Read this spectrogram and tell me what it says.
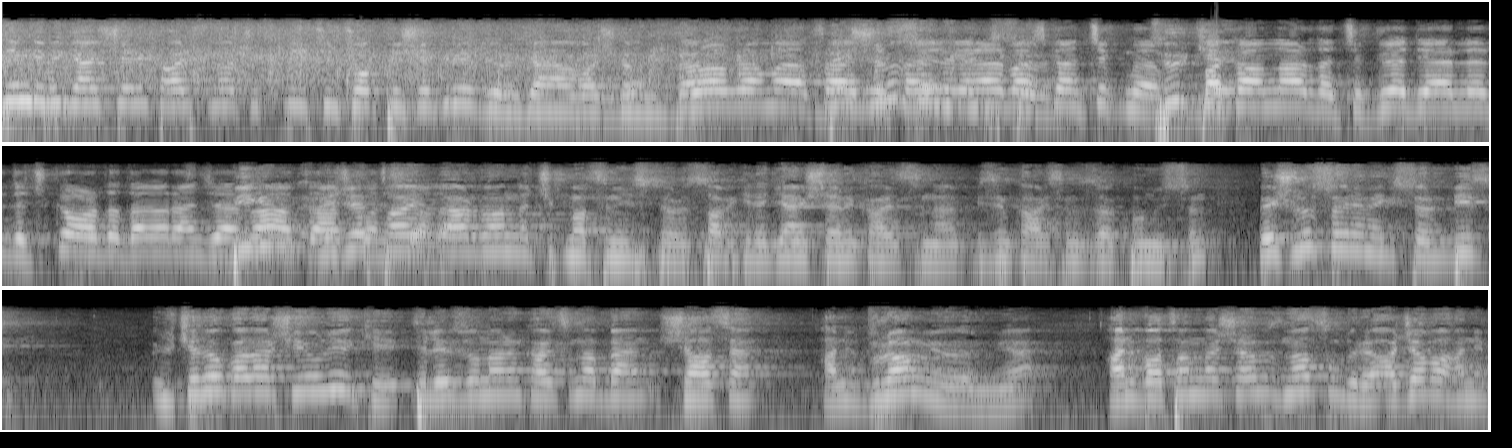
bizim gibi gençlerin karşısına çıktığı için çok teşekkür ediyorum genel başkanımıza. Programa sadece şunu Sayın söylemek Genel istiyorum. Başkan çıkmıyor. Türkiye- Bakanlar da çıkıyor, diğerleri de çıkıyor. Orada da öğrenciler Bir gün rahat rahat Recep Tayyip konuşuyorlar. Erdoğan'ın da çıkmasını istiyoruz. Tabii ki de gençlerin karşısına, bizim karşımızda konuşsun. Ve şunu söylemek istiyorum. Biz ülkede o kadar şey oluyor ki televizyonların karşısında ben şahsen hani duramıyorum ya. Hani vatandaşlarımız nasıl duruyor? Acaba hani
